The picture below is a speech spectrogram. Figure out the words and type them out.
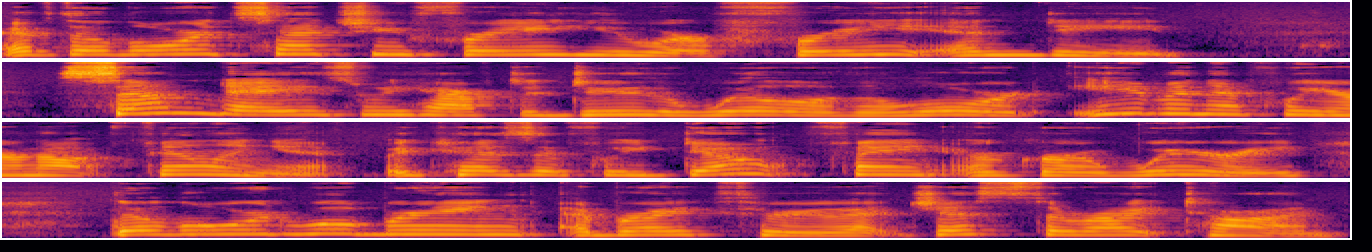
If the Lord sets you free, you are free indeed. Some days we have to do the will of the Lord even if we are not feeling it, because if we don't faint or grow weary, the Lord will bring a breakthrough at just the right time.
